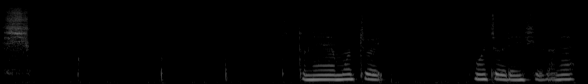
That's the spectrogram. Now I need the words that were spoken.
シュッ。ちょっとねもうちょいもうちょい練習だね。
